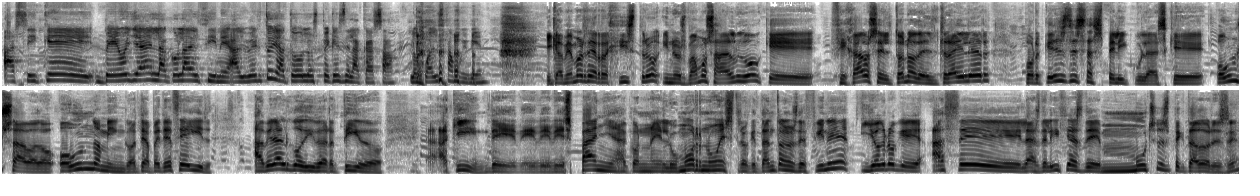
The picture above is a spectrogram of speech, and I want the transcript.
Así que veo ya en la cola del cine a Alberto y a todos los peques de la casa, lo cual está muy bien. Y cambiamos de registro y nos vamos a algo que, fijaos el tono del tráiler, porque es de estas películas que o un sábado o un domingo te apetece ir a ver algo divertido aquí de, de- de- España con el humor nuestro que tanto nos define, yo creo que hace las delicias de muchos espectadores. ¿eh?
